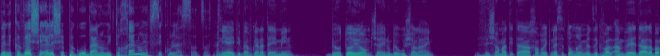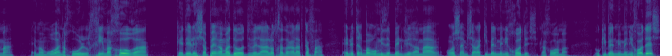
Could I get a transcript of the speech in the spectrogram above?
ונקווה שאלה שפגעו בנו מתוכנו יפסיקו לעשות זאת. אני הייתי בהפגנת הימין, באותו יום שהיינו בירושלים, ושמעתי את החברי כנסת אומרים את זה קבל עם ועדה על הבמה. הם אמרו, אנחנו הולכים אחורה כדי לשפר עמדות ולעלות חזרה להתקפה. אין יותר ברור מזה. בן גביר אמר, ראש הממשלה קיבל ממני חודש, ככה הוא אמר. הוא קיבל ממני חודש,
